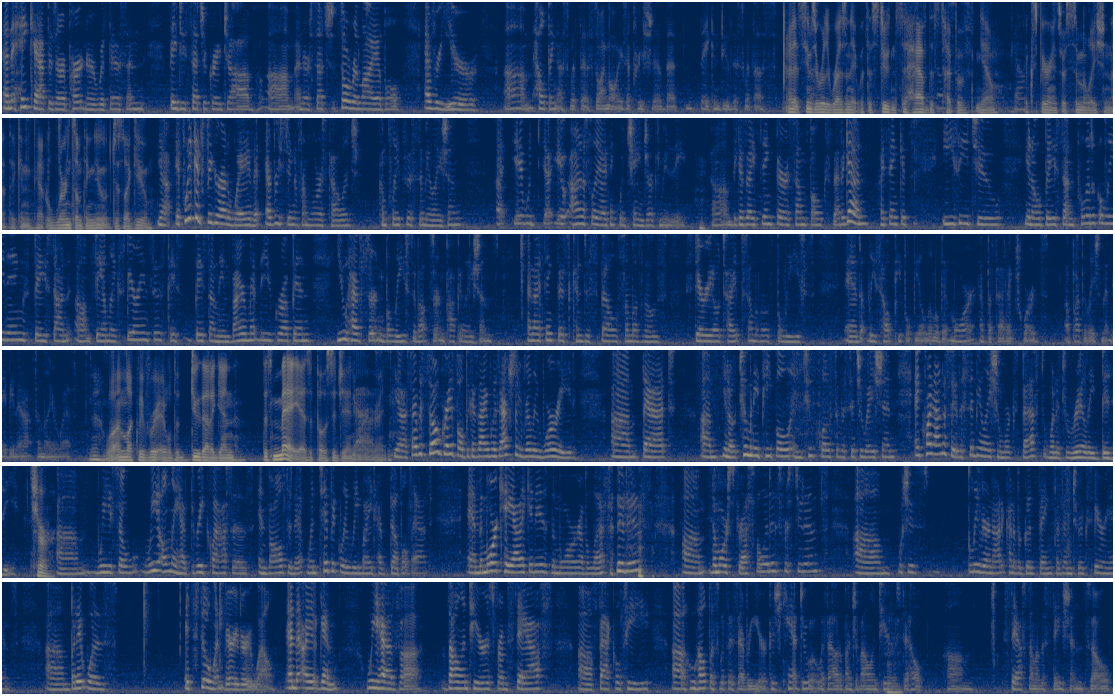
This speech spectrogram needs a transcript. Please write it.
and HeyCap is our partner with this, and they do such a great job um, and are such so reliable every year um, helping us with this. So I'm always appreciative that they can do this with us. And it seems to really resonate with the students to have this type of you know Yeah. experience or simulation that they can learn something new, just like you. Yeah, if we could figure out a way that every student from Loras College completes this simulation, uh, it would uh, it, honestly I think would change our community um, because I think there are some folks that again I think it's easy to you know based on political leanings, based on um, family experiences, based based on the environment that you grew up in, you have certain beliefs about certain populations, and I think this can dispel some of those stereotypes, some of those beliefs, and at least help people be a little bit more empathetic towards a population that maybe they're not familiar with. Yeah. Well, and luckily we're able to do that again this May as opposed to January, Yes, right? yes. I was so grateful because I was actually really worried um, that um, you know too many people in too close of a situation. And quite honestly, the simulation works best when it's really busy. Sure. Um, we so we only had three classes involved in it when typically we might have double that. And the more chaotic it is, the more of a lesson it is. um, the more stressful it is for students, um, which is, believe it or not, kind of a good thing for them to experience. Um, but it was, it still went very very well. And I again, we have uh, volunteers from staff, uh, faculty. Uh, who help us with this every year because you can't do it without a bunch of volunteers to help um, staff some of the stations. So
